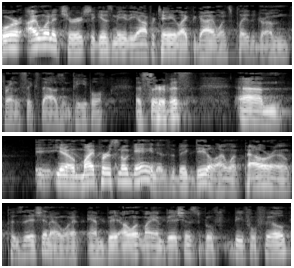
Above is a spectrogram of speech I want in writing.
Or I want a church that gives me the opportunity, like the guy once played the drum in front of 6,000 people, a service. Um, you know, my personal gain is the big deal. I want power, I want position, I want ambi- I want my ambitions to be fulfilled,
